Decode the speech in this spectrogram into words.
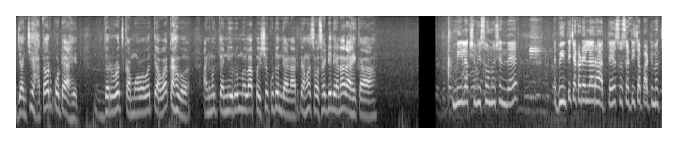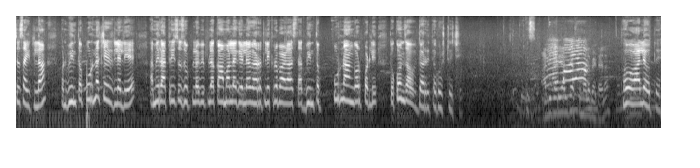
ज्यांची हातावर पोटे आहेत दररोज कमवावं तेव्हा का हवं आणि मग त्यांनी रूमला पैसे कुठून देणार? तेव्हा सोसायटी देणार आहे का? मी लक्ष्मी सोनू शिंदे. त्या भिंतीच्या कडेला राहते सोसायटीच्या पाठीमागच्या साईडला पण भिंत पूर्ण चिरलेली आहे. आम्ही रात्रीचं झोपलं बिपलं कामाला गेलं घरात लेकरं बाळं असतात. भिंत पूर्ण अंगावर पडली. तो कोण जबाबदारी त्या गोष्टीची? अधिकारी आलते आज तुम्हाला भेटायला? हो आले होते.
